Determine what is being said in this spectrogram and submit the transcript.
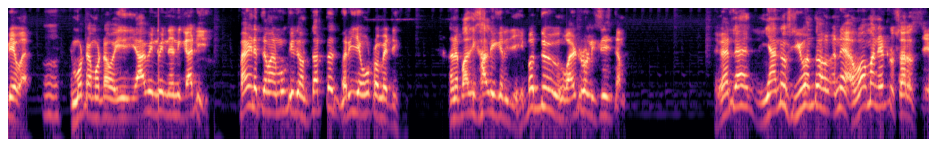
બે વાર. મોટા મોટા હોય એ આવીને એની ગાડી બાયણે તમારે મૂકી દો તરત જ ભરી જાય ઓટોમેટિક અને પાછી ખાલી કરી જાય. બધું હાઇડ્રોલિક સિસ્ટમ એટલે ત્યાંનું જીવન તો અને હવામાન એટલું સરસ છે.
